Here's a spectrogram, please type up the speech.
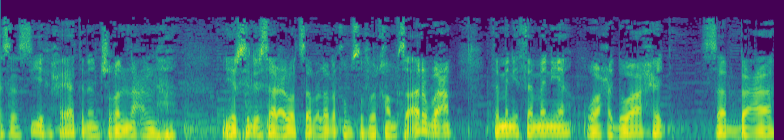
أساسية في حياتنا انشغلنا عنها؟ يرسل رسالة على الواتساب على رقم 054 88 11 700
